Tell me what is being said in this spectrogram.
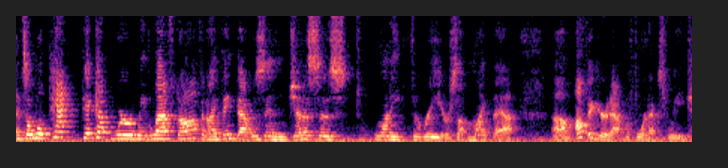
And so we'll pack, pick up where we left off, and I think that was in Genesis 23 or something like that. Um, I'll figure it out before next week.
